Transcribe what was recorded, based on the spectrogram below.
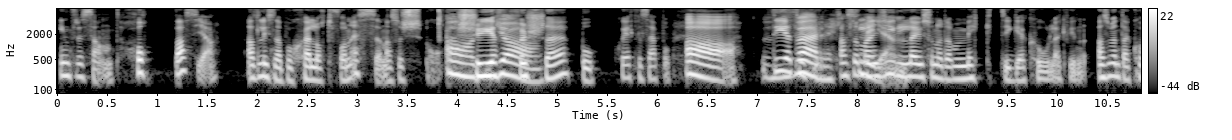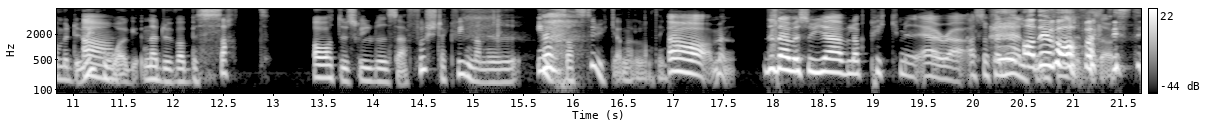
intressant, hoppas jag, att lyssna på Charlotte von Essen, alltså Ah, chef ja. för Säpo. Chef för Säpo. Ja, Det tycker- verkligen. Alltså man gillar ju sådana där mäktiga coola kvinnor. Alltså vänta, kommer du Ja. ihåg när du var besatt av att du skulle bli så här första kvinnan i insatsstyrkan eller någonting? Ja men det där var så jävla pick me era, alltså generellt Ja det var alltså. faktiskt det.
